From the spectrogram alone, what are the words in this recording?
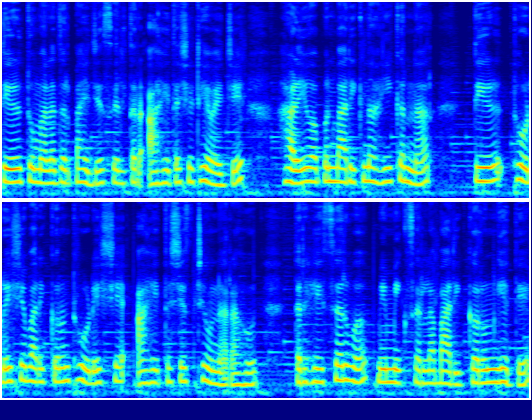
तीळ तुम्हाला जर पाहिजे असेल तर आहे तसे ठेवायचे. हळीव आपण बारीक नाही करणार तीळ थोडेसे बारीक करून थोडेसे आहे तसेच ठेवणार आहोत. तर हे सर्व मी मिक्सरला बारीक करून घेते.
